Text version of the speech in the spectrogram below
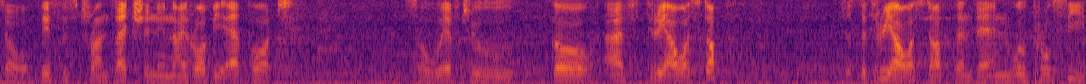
So this is transaction in Nairobi airport. So we have to go I have three hour stop. Just a three hour stop and then we'll proceed.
